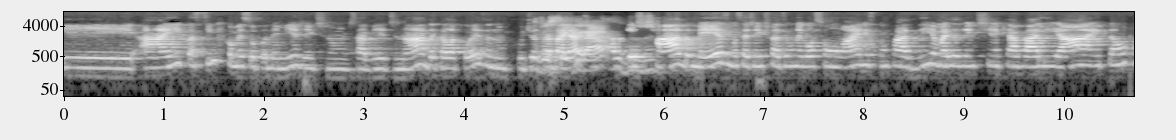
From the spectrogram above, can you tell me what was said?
E aí, assim que começou a pandemia, a gente não sabia de nada, aquela coisa, não podia Você trabalhar, grávida, né? fechado né? mesmo. Se a gente fazia um negócio online, isso não fazia, mas a gente tinha que avaliar. Então,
